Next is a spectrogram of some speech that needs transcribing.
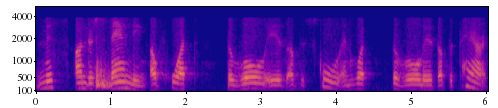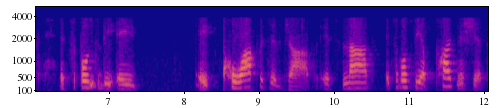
misunderstanding of what the role is of the school and what the role is of the parent. It's supposed to be a a cooperative job. It's not it's supposed to be a partnership.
